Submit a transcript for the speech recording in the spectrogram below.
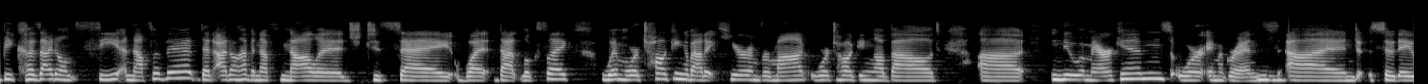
because I don't see enough of it, that I don't have enough knowledge to say what that looks like. When we're talking about it here in Vermont, we're talking about uh, new Americans or immigrants. Mm-hmm. And so they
